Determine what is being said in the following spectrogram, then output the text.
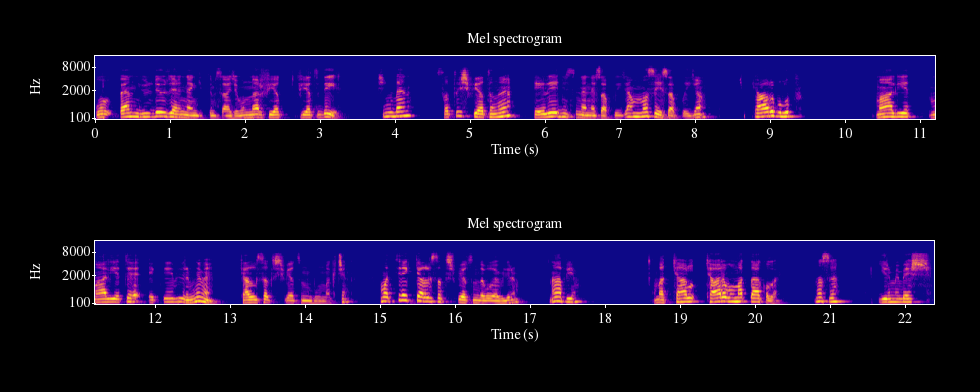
Bu ben yüzde üzerinden gittim sadece. Bunlar fiyat fiyatı değil. Şimdi ben satış fiyatını TL cinsinden hesaplayacağım. Nasıl hesaplayacağım? Şimdi karı bulup maliyet maliyete ekleyebilirim değil mi? Karlı satış fiyatını bulmak için. Ama direkt karlı satış fiyatını da bulabilirim. Ne yapayım? Bak kar, karı bulmak daha kolay. Nasıl? 25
